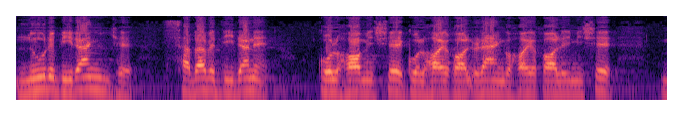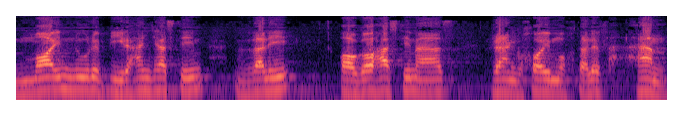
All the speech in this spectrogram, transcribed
نور بیرنگ که سبب دیدن گلها میشه گلهای قال، رنگهای قالی میشه ما این نور بیرنگ هستیم ولی آگاه هستیم از رنگهای مختلف هم.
